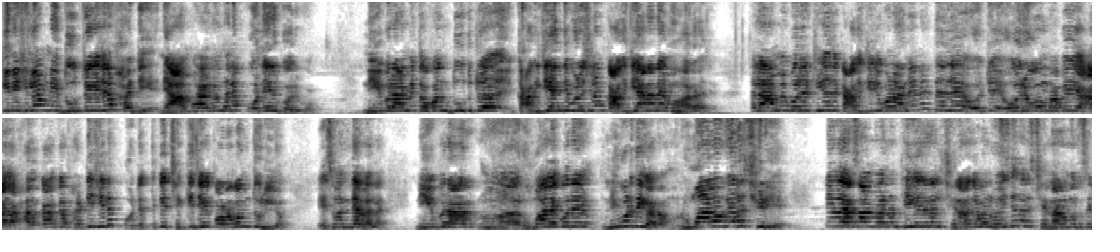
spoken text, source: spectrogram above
কিনেছিলাম নিয়ে দুধ রেখেছিলাম ফাটিয়ে। নিয়ে আমি ভাবলাম তাহলে পনির করব। নিয়ে এবার আমি তখন দুধটা কাগজি আনতে বলেছিলাম কাগজি আনা নেই মহারাজ। তাহলে আমি বলি ঠিক আছে কাগজি যখন আনে না তাহলে ওইটা ওই রকম ভাবে হালকা হালকা ফাটিয়েছিলাম ওইটার থেকে ছেঁকে ছেঁকে কোনোরকম তুললো। এই সন্ধ্যাবেলায়। নিয়ে এবার আর রুমালে করে নিগুড় দিয়ে গেলাম। রুমালও গেল ছিঁড়িয়ে। এবার আসে আমি বললাম ঠিক আছে তাহলে ছেনা যখন হয়েছে তাহলে ছেনার মতো সে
